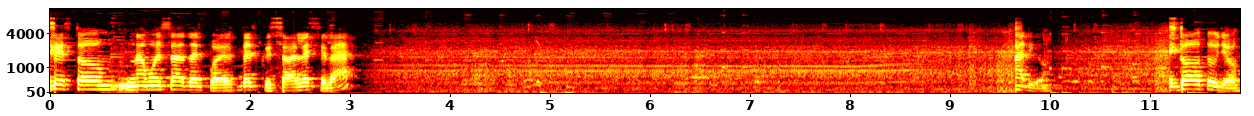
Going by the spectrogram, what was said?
es esto una muestra del poder del cristal estelar? Mario, es todo tuyo.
